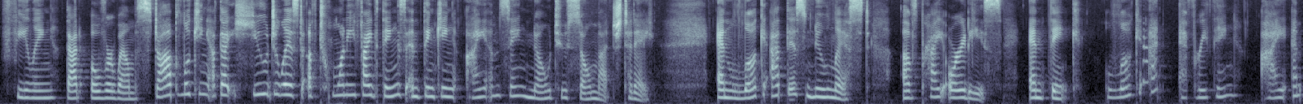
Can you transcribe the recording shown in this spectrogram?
feeling that overwhelm. Stop looking at that huge list of 25 things and thinking, I am saying no to so much today. And look at this new list of priorities and think, look at everything I am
